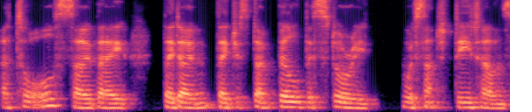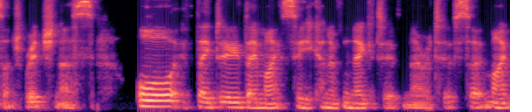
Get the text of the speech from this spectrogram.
at all. So they they don't they just don't build this story with such detail and such richness or if they do they might see kind of negative narratives. So it might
